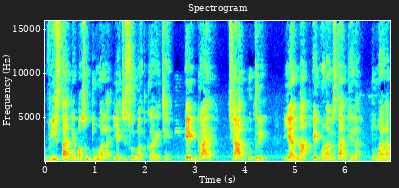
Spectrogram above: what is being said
वीस तारखेपासून तुम्हाला याची सुरुवात करायची आहे. एक गाय चार कुत्रे यांना एकोणावीस तारखेला तुम्हाला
